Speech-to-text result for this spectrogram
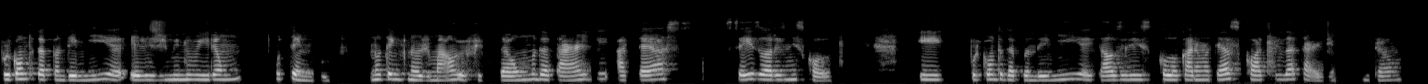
por conta da pandemia, eles diminuíram o tempo. No tempo normal, eu fico da uma da tarde até as seis horas na escola. E por conta da pandemia e tal, eles colocaram até as quatro da tarde. Então,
